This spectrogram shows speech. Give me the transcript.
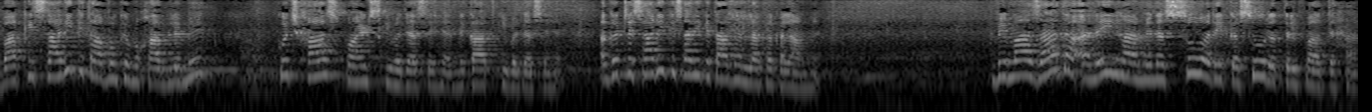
باقی ساری کتابوں کے مقابلے میں کچھ خاص پوائنٹس کی وجہ سے ہے، نکات کی وجہ سے ہے۔ اگرچہ ساری کی ساری کتابیں اللہ کا کلام ہے بما زاد علیہ من السور کسورت الفاتحہ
